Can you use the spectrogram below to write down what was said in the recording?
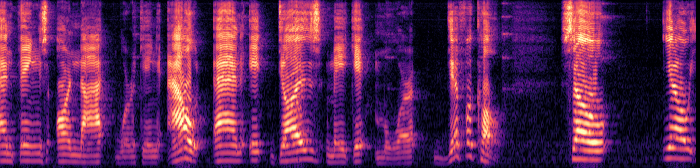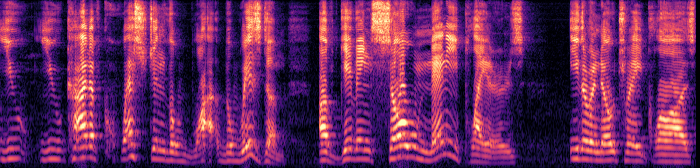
and things are not working out and it does make it more difficult. So you know you you kind of question the the wisdom of giving so many players either a no trade clause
